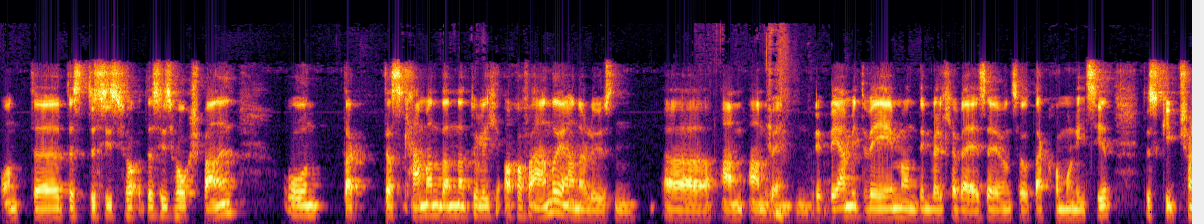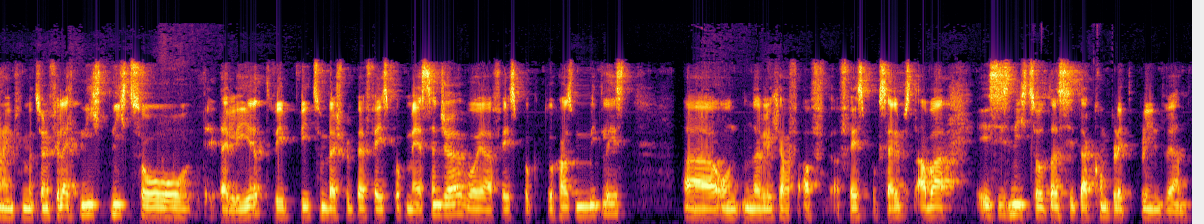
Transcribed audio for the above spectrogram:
Und äh, das, das, ist, das ist hochspannend. Und da, das kann man dann natürlich auch auf andere Analysen äh, an, anwenden. Wer mit wem und in welcher Weise und so da kommuniziert. Das gibt schon Informationen. Vielleicht nicht, nicht so detailliert wie, wie zum Beispiel bei Facebook Messenger, wo ja Facebook durchaus mitliest äh, und natürlich auf, auf Facebook selbst. Aber es ist nicht so, dass sie da komplett blind werden.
